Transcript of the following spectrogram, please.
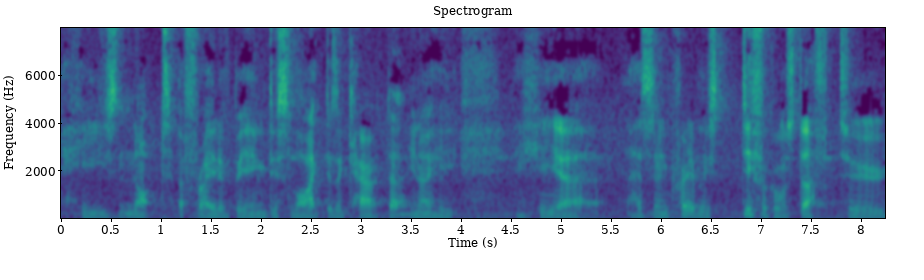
he's not afraid of being disliked as a character. You know, he he uh, has some incredibly difficult stuff to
